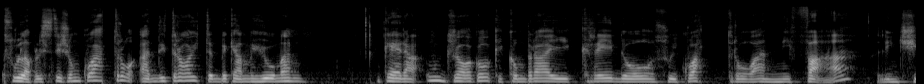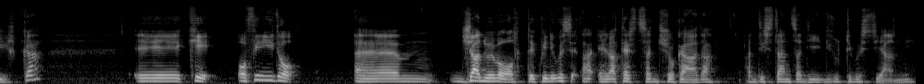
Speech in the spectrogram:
sulla PlayStation 4 a Detroit Become Human, che era un gioco che comprai credo sui 4 anni fa, all'incirca, e che ho finito ehm, già due volte, quindi questa è la terza giocata a distanza di, di tutti questi anni.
